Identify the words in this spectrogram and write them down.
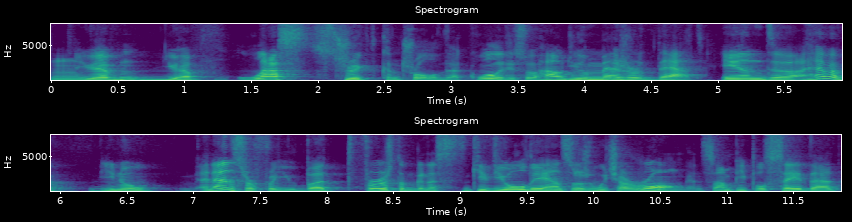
mm, you have you have less strict control of that quality. So how do you measure that? And uh, I have a you know an answer for you, but first I'm gonna give you all the answers which are wrong. And some people say that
